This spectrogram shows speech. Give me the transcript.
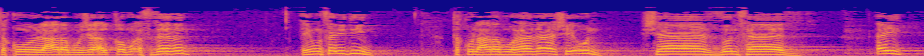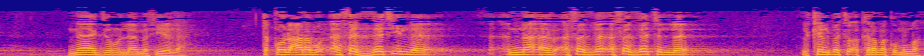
تقول العرب جاء القوم أفذاذا أي منفردين. تقول العرب هذا شيء شاذ فاذ أي نادر لا مثيل له. تقول العرب أفذت أفذت الكلبة أكرمكم الله.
